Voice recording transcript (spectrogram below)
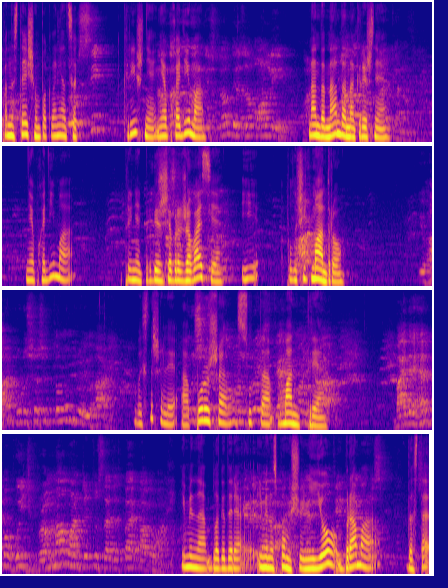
по-настоящему поклоняться Кришне, необходимо one. Нанда-Нанда на Кришне, необходимо принять прибежище Браджаваси и получить мантру. You heard Purusha Sutta Mantra, you heard. Вы слышали о Пуруша Сутта мантре? Именно благодаря, именно с помощью нее Брама доста-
